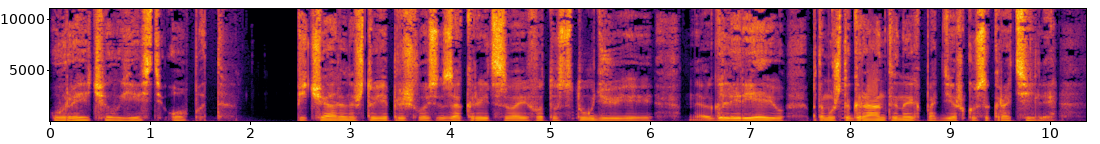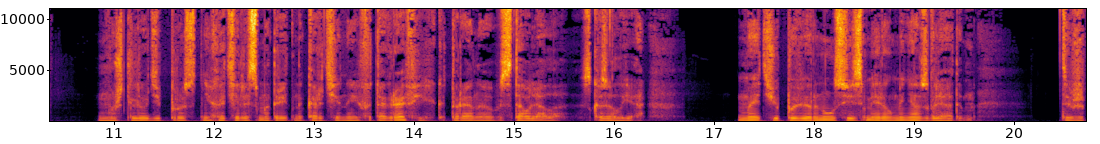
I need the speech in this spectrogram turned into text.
У Рэйчел есть опыт. Печально, что ей пришлось закрыть свою фотостудию и э, галерею, потому что гранты на их поддержку сократили. Может, люди просто не хотели смотреть на картины и фотографии, которые она выставляла, — сказал я. Мэтью повернулся и смерил меня взглядом. «Ты же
